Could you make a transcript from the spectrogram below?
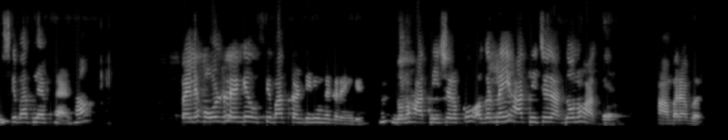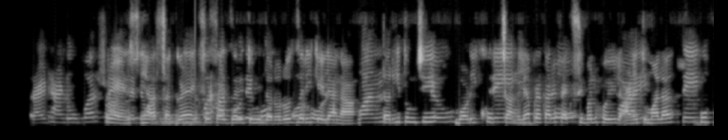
उसके बाद लेफ़्ट हैंड हाँ? पहले होल्ड रहेंगे उसके बाद कंटिन्यू में करेंगे। हम्म, दोनों हाथ नीचे रखो। अगर नहीं हाथ नीचे जा- दोनों हाथ। हाँ बराबर। राइट हँड ऊपर श्वास फ्रेंड्स लेते ह्या वक्त सगळ्या ऊपर एक्सरसाइज हाथ को जरी तुम्ही देखो दररोज और जरी hold. केल्या ना One, तरी तुमची two, बॉडी खूप three, चांगल्या प्रकारे four, फ्लेक्सिबल होईल आणि five, तुम्हाला six, खूप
